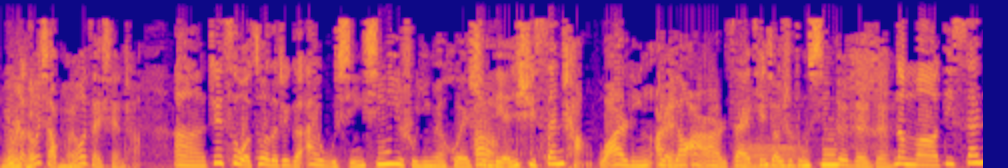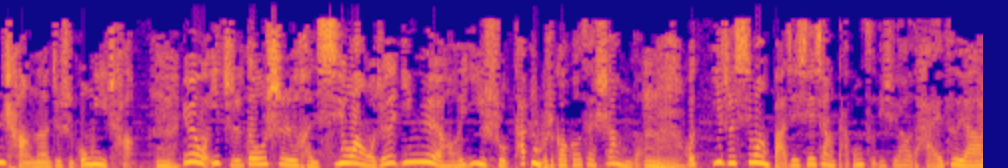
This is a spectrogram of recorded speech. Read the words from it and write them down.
有很多小朋友在现场。啊，这次我做的这个“爱五行”新艺术音乐会是连续三场，五二零、二幺二二在天桥艺术中心。对对对。那么第三场呢，就是公益场。嗯，因为我一直都是很希望，我觉得音乐哈和艺术它并不是高高在上的。嗯，我一直希望把这些像打工子弟学校的孩子呀，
